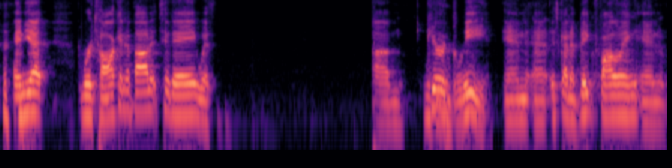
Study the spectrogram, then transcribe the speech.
and yet we're talking about it today with um pure glee. And uh, it's got a big following and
